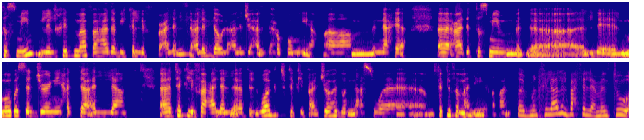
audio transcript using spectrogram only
تصميم للخدمة فهذا بيكلف على على الدولة على الجهة الحكومية. من ناحية آه، إعادة تصميم آه، مو بس الجيرني حتى تكلفة على في الوقت وتكلفة على الجهد والناس وتكلفة مالية طبعا. طيب من خلال البحث اللي عملتوه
